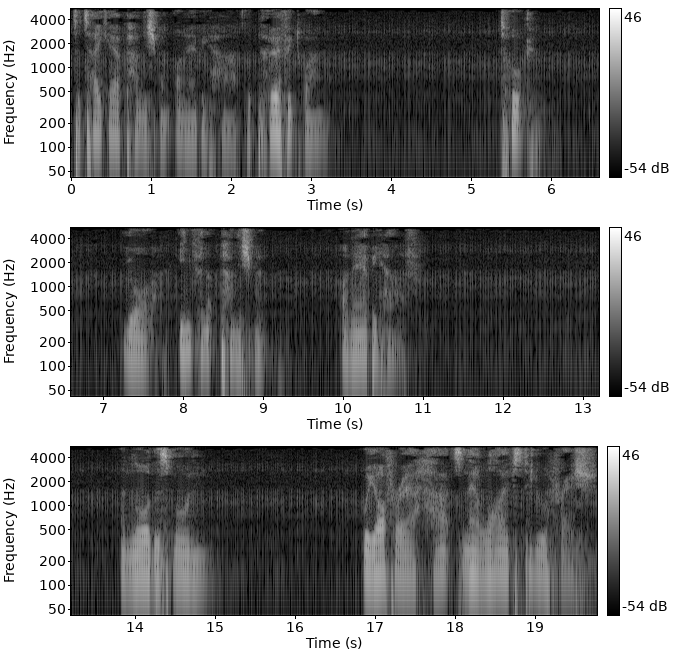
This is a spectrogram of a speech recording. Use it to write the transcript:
to take our punishment on our behalf. The perfect one took your infinite punishment on our behalf. And Lord, this morning, we offer our hearts and our lives to you afresh.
